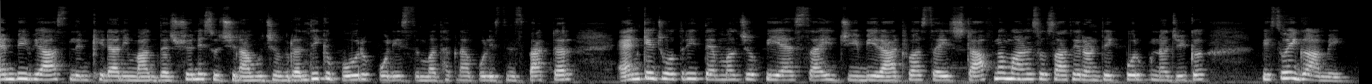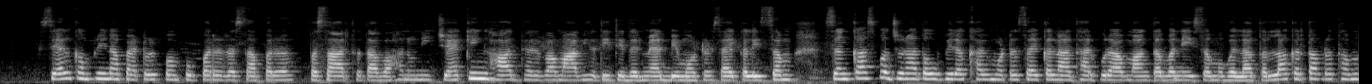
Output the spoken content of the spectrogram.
એમ બી વ્યાસ લીમખેડાની માર્ગદર્શનની સૂચના મુજબ રંધિકપુર પોલીસ મથકના police inspector N K Jotri તેમજ પીએસઆઈ જીબી રાઠવા સહિત સ્ટાફના માણસો સાથે રણધીકપુર નજીક પિસોઈ ગામે સેલ કંપનીના પેટ્રોલ પંપ ઉપર રસ્તા પર પસાર થતા વાહનોની ચેકિંગ હાથ ધરવામાં આવી હતી. તે દરમિયાન બે મોટરસાયકલ ઇસમ શંકાસ્પદ જણાતા ઊભી રખાવી મોટરસાયકલના આધાર પુરાવા માંગતા બંને ઇસમો ગલ્લા તલ્લા કરતા પ્રથમ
